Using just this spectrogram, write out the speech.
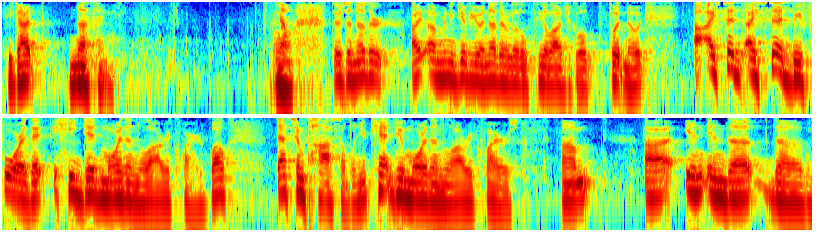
He got nothing. Now, there's another, I, I'm going to give you another little theological footnote. I said, I said before that he did more than the law required. Well, that's impossible. You can't do more than the law requires. Um, uh, in, in the, the,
